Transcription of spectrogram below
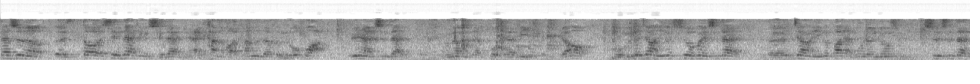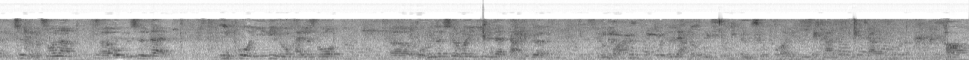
但是呢，呃，到了现在这个时代，你来看的话，他们的很多话仍然是在不断的在破在立。然后，我们的这样一个社会是在。呃，这样一个发展过程中是是是在是怎么说呢？呃，我们是在一破一立中，还是说，呃，我们的社会一直在打一个循环？我这两个问题，对不起，我不好意思，先加加加多了。好，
